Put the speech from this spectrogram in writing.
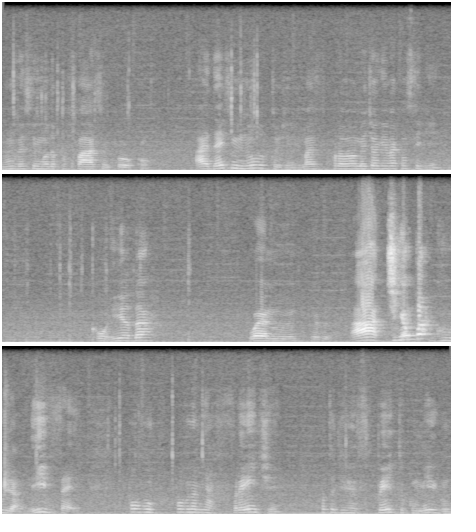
Vamos ver se muda pro fácil um pouco. Ah, é 10 minutos, gente, mas provavelmente alguém vai conseguir. Corrida. Ué, não... Ah, tinha um bagulho ali, velho povo, povo na minha frente, falta de respeito comigo.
